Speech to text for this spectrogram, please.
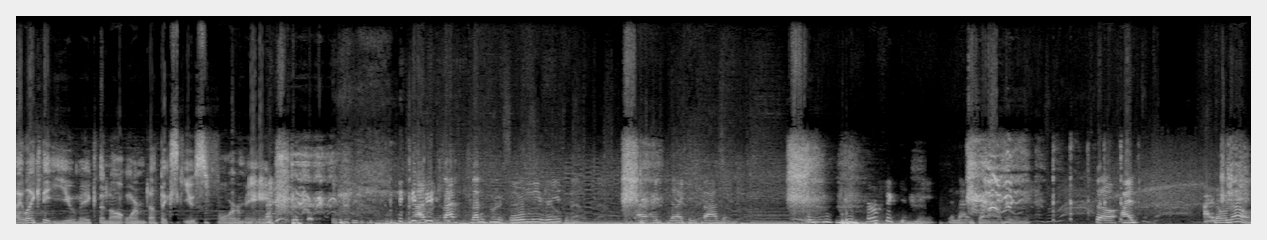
I like that you make the not warmed up excuse for me. That's, that's, that's the only reason I, I, that I can fathom. You, you perfected me in that set, I believe. So I, I don't know.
